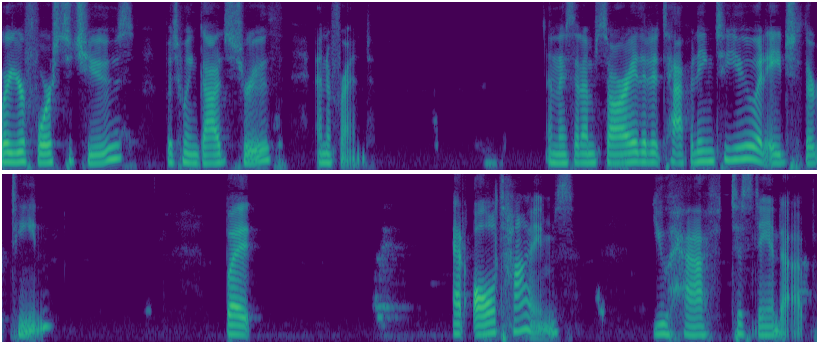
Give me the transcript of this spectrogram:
where you're forced to choose between God's truth and a friend. And I said, I'm sorry that it's happening to you at age 13. But at all times, you have to stand up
